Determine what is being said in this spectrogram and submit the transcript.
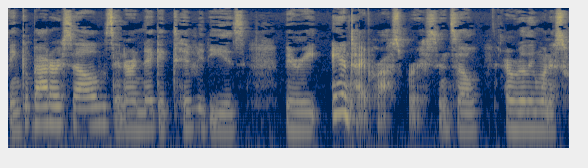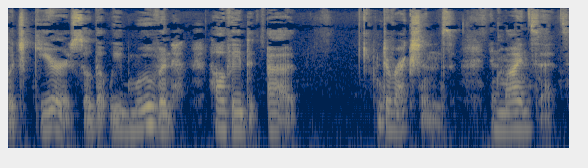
think about ourselves and our negativity is very anti prosperous. And so I really want to switch gears so that we move in healthy uh, directions and mindsets.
